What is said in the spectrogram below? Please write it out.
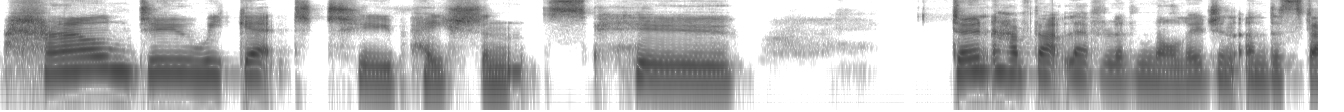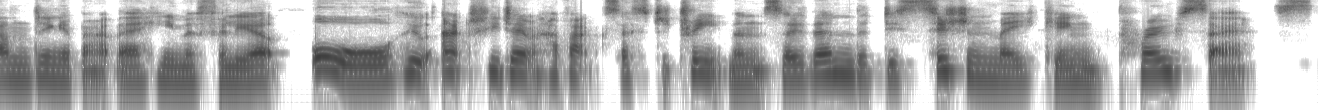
How do we get to patients who don't have that level of knowledge and understanding about their haemophilia or who actually don't have access to treatment? So then the decision making process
